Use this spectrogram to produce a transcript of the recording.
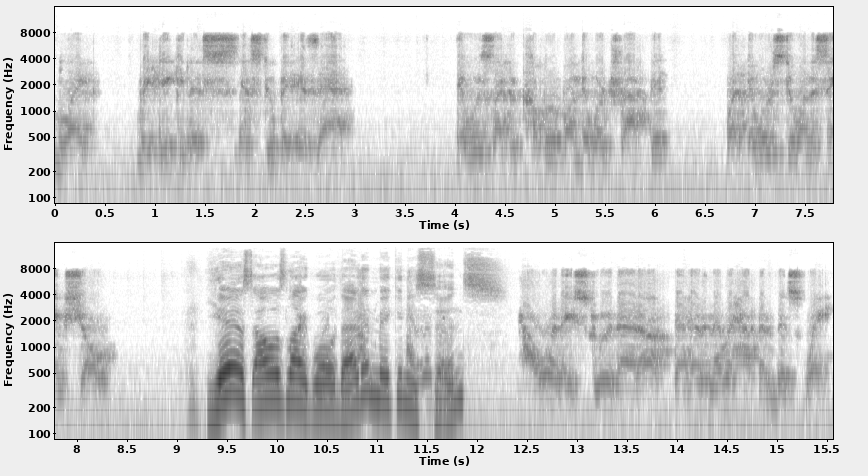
like ridiculous and stupid. Is that there was like a couple of them that were drafted, but they were still on the same show. Yes, I was like, well, that didn't make any sense. How are they screwed that up? That has never happened this way.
